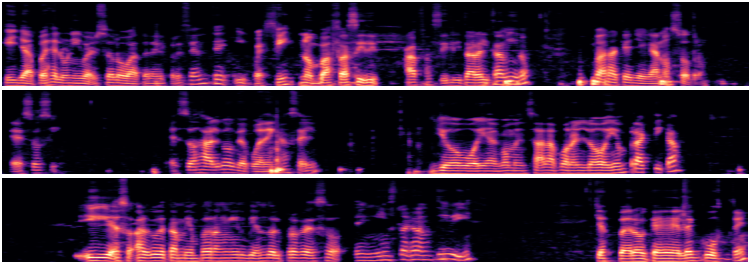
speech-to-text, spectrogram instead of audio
y ya pues el universo lo va a tener presente y pues sí, nos va a, a facilitar el camino para que llegue a nosotros. Eso sí, eso es algo que pueden hacer. Yo voy a comenzar a ponerlo hoy en práctica. Y eso es algo que también podrán ir viendo el progreso en Instagram TV, que espero que les guste.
